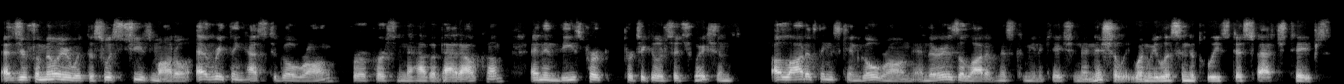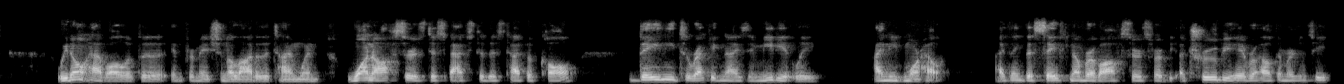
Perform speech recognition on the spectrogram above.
as you're familiar with the Swiss cheese model, everything has to go wrong for a person to have a bad outcome. And in these per- particular situations, a lot of things can go wrong. And there is a lot of miscommunication initially when we listen to police dispatch tapes we don't have all of the information a lot of the time when one officer is dispatched to this type of call. They need to recognize immediately i need more help. I think the safe number of officers for a true behavioral health emergency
